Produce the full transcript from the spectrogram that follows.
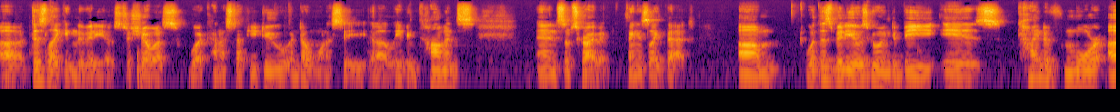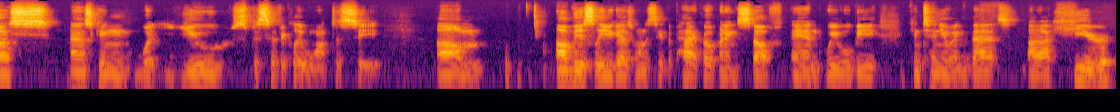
uh, disliking the videos to show us what kind of stuff you do and don't want to see, uh, leaving comments, and subscribing, things like that. Um, what this video is going to be is kind of more us asking what you specifically want to see. Um, obviously you guys want to see the pack opening stuff and we will be continuing that. Uh, here,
